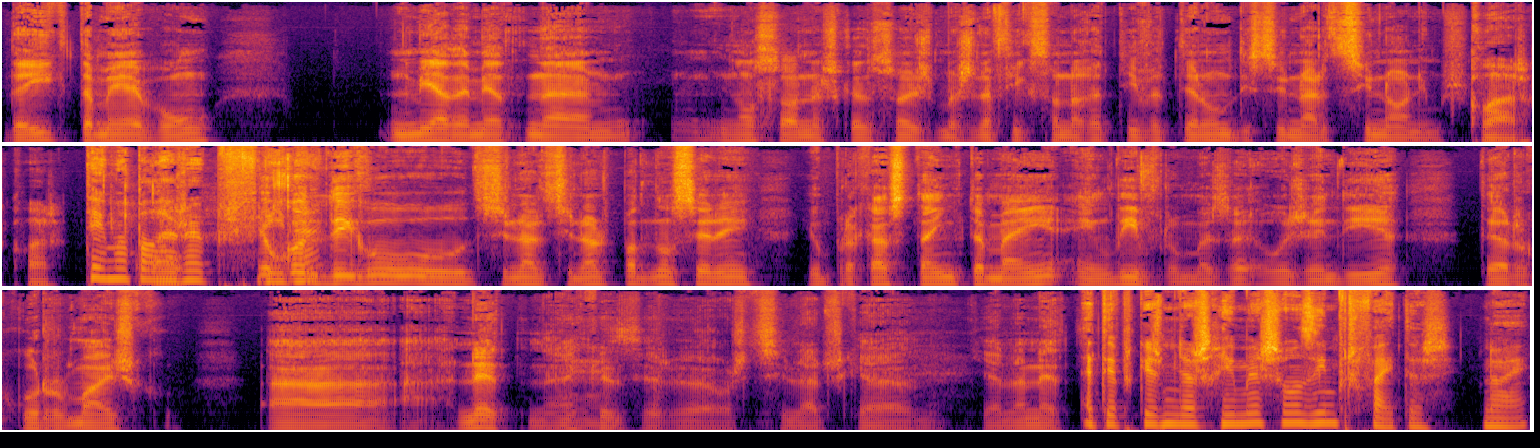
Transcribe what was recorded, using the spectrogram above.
daí que também é bom, nomeadamente na, não só nas canções, mas na ficção narrativa, ter um dicionário de sinónimos. Claro, claro. Tem uma palavra Eu preferida? quando digo dicionário de sinónimos pode não ser em. Eu por acaso tenho também em livro, mas eh, hoje em dia até recorro mais à, à net, né? quer dizer, aos dicionários que há, que há na net. Até porque as melhores rimas são as imperfeitas, não é?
